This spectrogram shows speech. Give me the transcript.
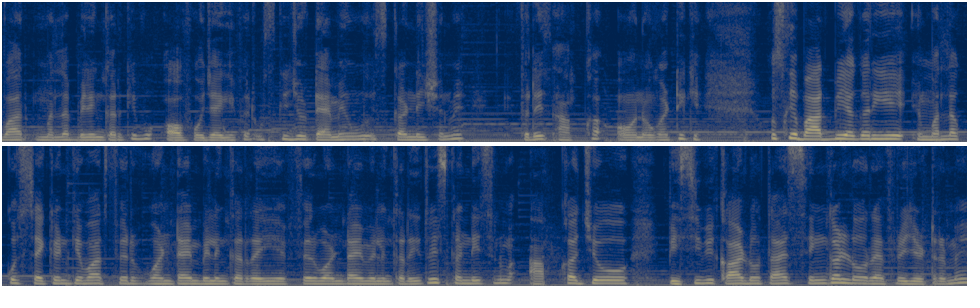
बार मतलब बिलिंग करके वो ऑफ़ हो जाएगी। फिर उसकी जो टाइमिंग वो इस कंडीशन में फ्रिज आपका ऑन होगा, ठीक है? उसके बाद भी अगर ये मतलब कुछ सेकंड के बाद फिर वन टाइम बिलिंग कर रही है, फिर वन टाइम बिलिंग कर रही है तो इस कंडीशन में आपका जो पीसीबी कार्ड होता है सिंगल डोर रेफ्रिजरेटर में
